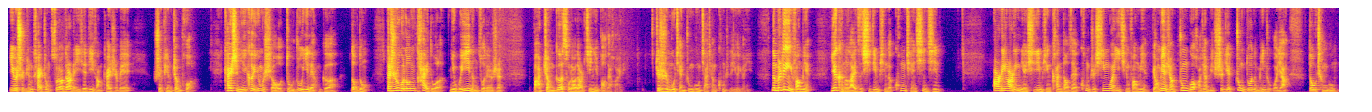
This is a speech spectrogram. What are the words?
因为水瓶太重，塑料袋的一些地方开始被水瓶震破了。开始你可以用手堵住一两个漏洞，但是如果漏洞太多了，你唯一能做的就是把整个塑料袋紧紧抱在怀里。这就是目前中共加强控制的一个原因。那么另一方面，也可能来自习近平的空前信心。二零二零年，习近平看到在控制新冠疫情方面，表面上中国好像比世界众多的民主国家都成功。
